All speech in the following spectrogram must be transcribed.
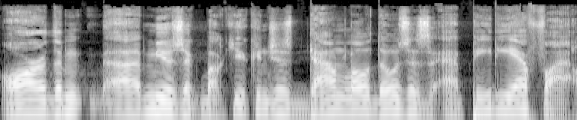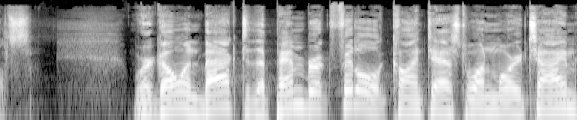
or the uh, music book. You can just download those as uh, PDF files. We're going back to the Pembroke Fiddle Contest one more time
